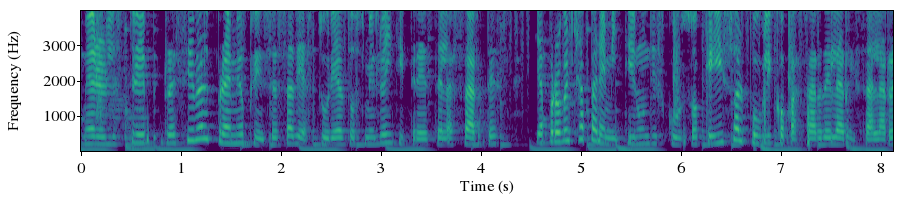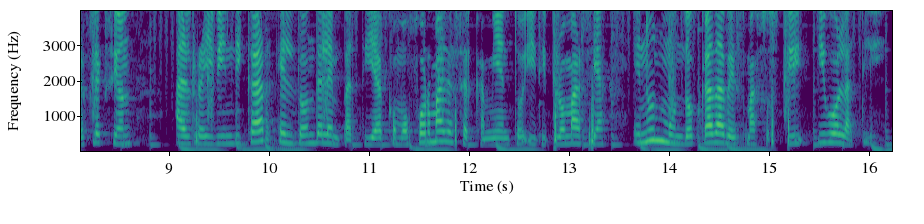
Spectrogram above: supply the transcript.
Meryl Streep recibe el Premio Princesa de Asturias 2023 de las Artes y aprovecha para emitir un discurso que hizo al público pasar de la risa a la reflexión al reivindicar el don de la empatía como forma de acercamiento y diplomacia en un mundo cada vez más hostil y volátil.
